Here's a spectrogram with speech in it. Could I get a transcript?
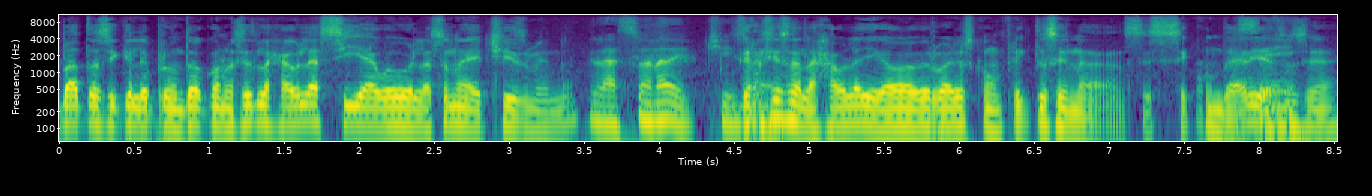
vato así que le preguntó, ¿conoces la jaula? Sí, a huevo, la zona de chisme, ¿no? La zona del chisme. Gracias a la jaula llegaba a haber varios conflictos en las secundarias, Sí. o sea...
